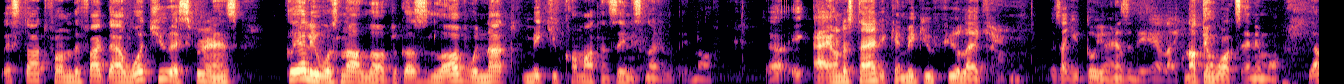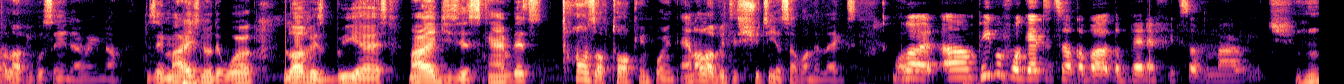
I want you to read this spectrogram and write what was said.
Let's start from the fact that what you experienced clearly was not love because love will not make you come out and say it's not enough. Uh, I understand it can make you feel like it's like you throw your hands in the air, like nothing works anymore. You have a lot of people saying that right now. You say marriage no the work, love is BS, marriage is a scam. There's tons of talking points, and all of it is shooting yourself on the legs. But um, people forget to talk about the benefits of marriage. Mm-hmm.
